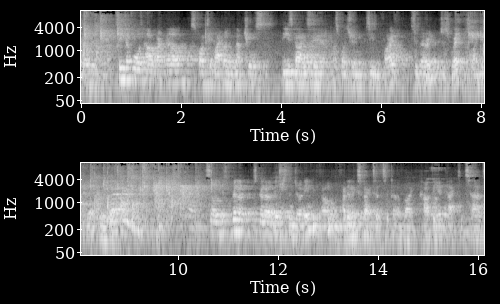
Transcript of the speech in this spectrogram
now. Season 4 is out right now, sponsored by Home Naturals. These guys here are sponsoring season 5, Zuberi, which is great. That's why I'm here. So it's been a, it's been an interesting journey. Um, I didn't expect it to kind of like have the impact it's had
